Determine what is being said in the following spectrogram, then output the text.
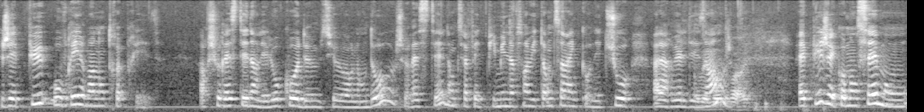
j'ai pu ouvrir mon entreprise. Alors, je suis restée dans les locaux de M. Orlando. Je suis restée, donc ça fait depuis 1985 qu'on est toujours à la Ruelle des Anges. Et puis j'ai commencé mon,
